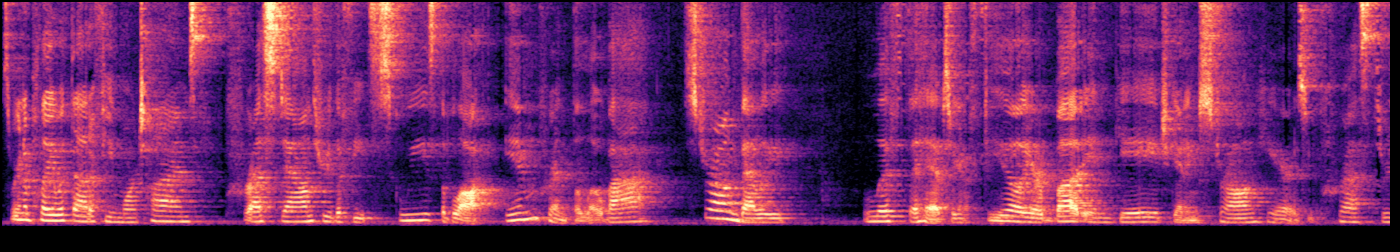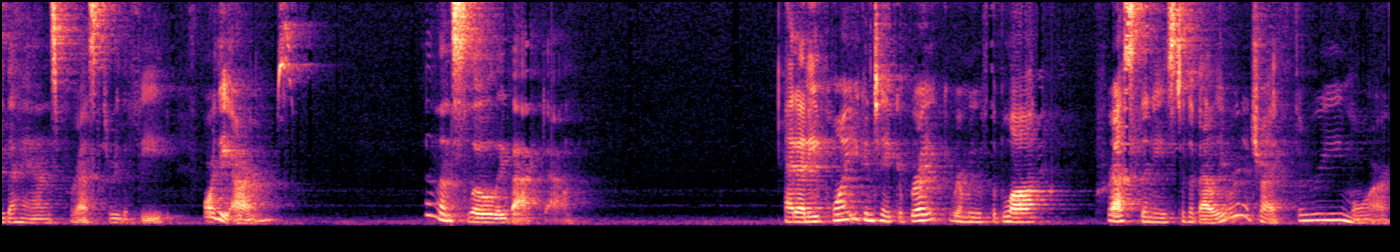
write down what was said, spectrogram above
So we're going to play with that a few more times. Press down through the feet, squeeze the block, imprint the low back, strong belly, lift the hips. You're going to feel your butt engage, getting strong here as you press through the hands, press through the feet or the arms. And then slowly back down. At any point, you can take a break, remove the block, press the knees to the belly. We're going to try three more.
